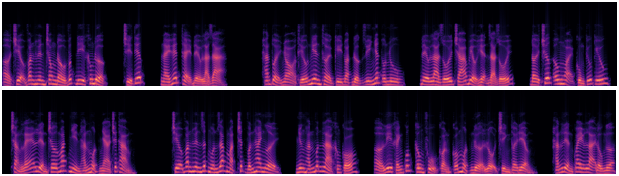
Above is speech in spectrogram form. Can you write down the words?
ở triệu văn huyên trong đầu vứt đi không được, chỉ tiếp, này hết thể đều là giả. Hán tuổi nhỏ thiếu niên thời kỳ đoạt được duy nhất ôn nhu, đều là dối trá biểu hiện giả dối, đời trước ông ngoại cùng cứu cứu, chẳng lẽ liền trơ mắt nhìn hắn một nhà chết thảm. Triệu Văn Huyên rất muốn giáp mặt chất vấn hai người, nhưng hắn vẫn là không có, ở ly Khánh Quốc công phủ còn có một nửa lộ trình thời điểm, hắn liền quay lại đầu ngựa.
